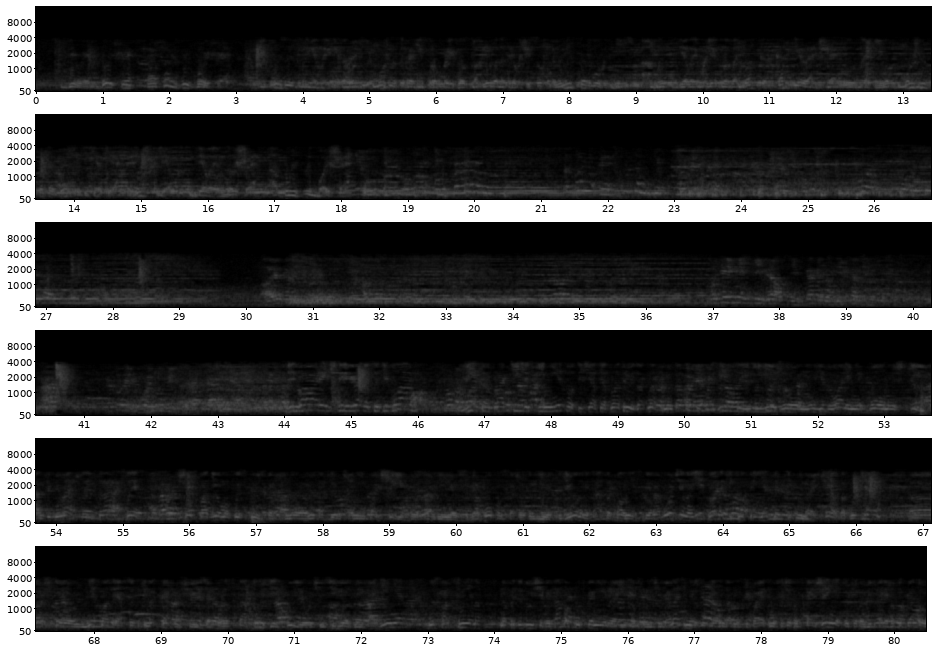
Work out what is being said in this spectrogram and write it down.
Делаем дольше, а пользы больше. Используя современные технологии, можно сократить срок производства хлеба до трех часов вместо двух дней. А мы делаем хлеб на заквасках, как и раньше. Узнать его можно по такой этикетке. Режь хлеб. Делаем дольше, а пользы больше. Смотрю из окна комментаторской позиции и вижу, ну, едва ли не полный штиль. Конфигурация трассы, 6 подъемов и спусков, но не такие уж они и большие по сравнению с Суперкопом, скажем, с другими стадионами. Трасса вполне себе рабочая, но есть два таких неприятных типуна. Еще раз отмечаем, а, что несмотря все-таки на кажущуюся простоту, здесь были очень серьезные падения у спортсменов Кубка мира и, на чемпионате мира двухлетней давности. Поэтому с учетом скольжения, с учетом великолепно подготовленной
